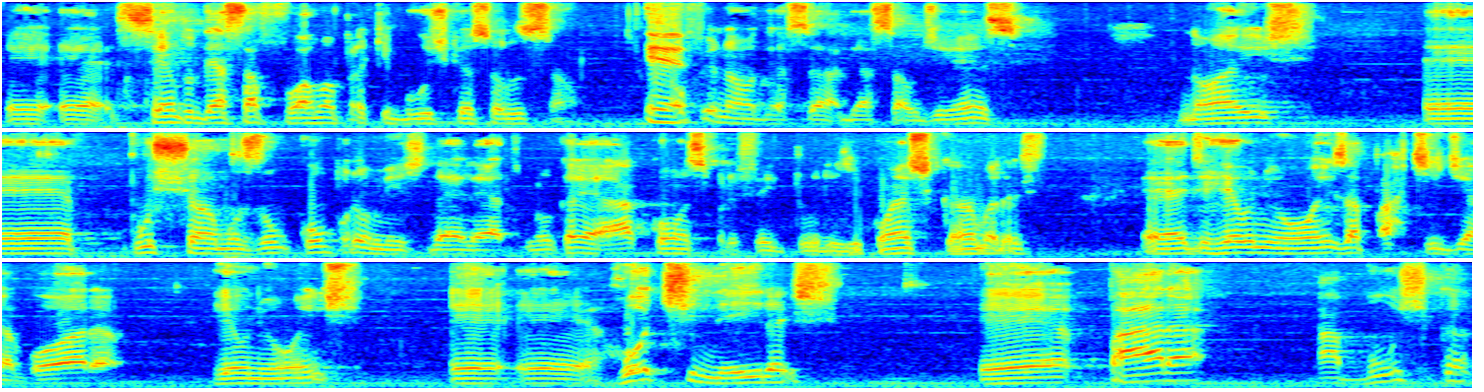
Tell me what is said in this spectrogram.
é, é, sendo dessa forma para que busque a solução. É. Ao final dessa, dessa audiência, nós é, puxamos um compromisso da Eletronuclear com as prefeituras e com as câmaras é, de reuniões a partir de agora, reuniões é, é rotineiras é, para a busca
